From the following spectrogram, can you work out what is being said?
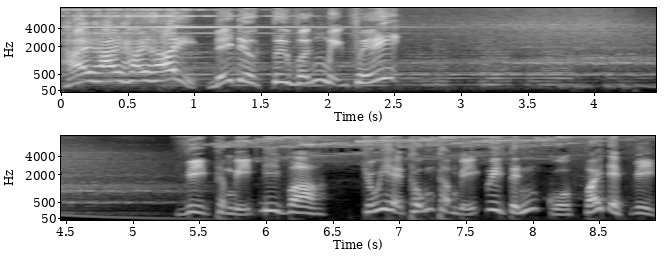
2222 để được tư vấn miễn phí. Việt Thẩm mỹ Diva, chuỗi hệ thống thẩm mỹ uy tín của phái đẹp Việt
